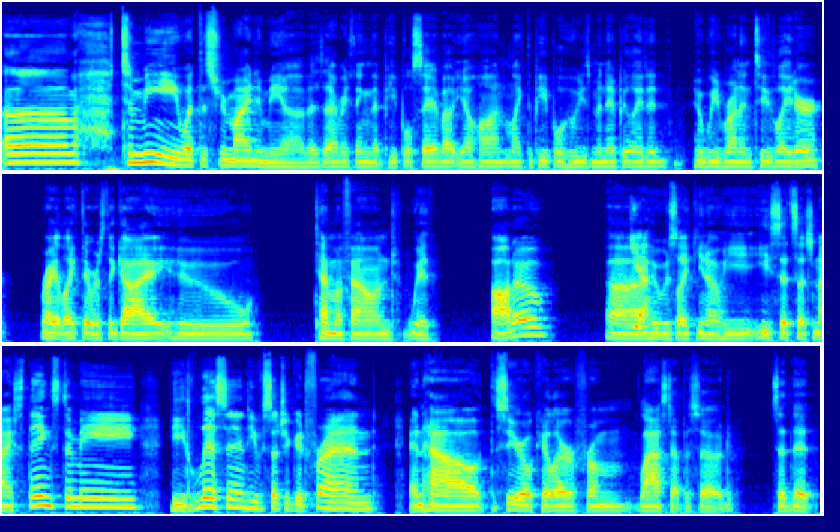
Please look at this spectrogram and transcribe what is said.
Um, to me, what this reminded me of is everything that people say about Johan, like the people who he's manipulated, who we run into later, right? Like there was the guy who Tenma found with Otto, uh, yeah. who was like, you know, he he said such nice things to me. He listened. He was such a good friend. And how the serial killer from last episode said that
